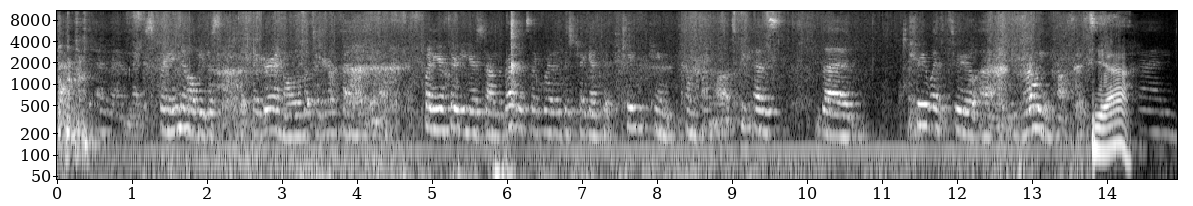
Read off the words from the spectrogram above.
and then next spring it'll be just a little bit bigger and a little bit bigger. And then, you know, twenty or thirty years down the road, it's like where did this gigantic tree came come from? Well, it's because the tree went through a growing process Yeah. and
